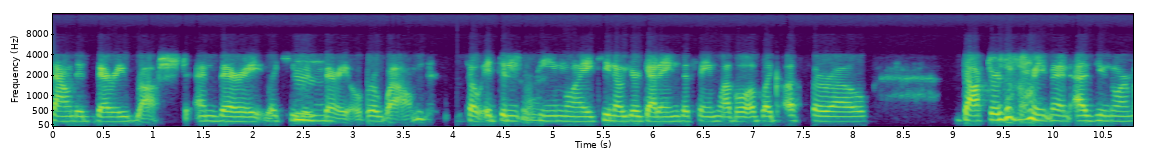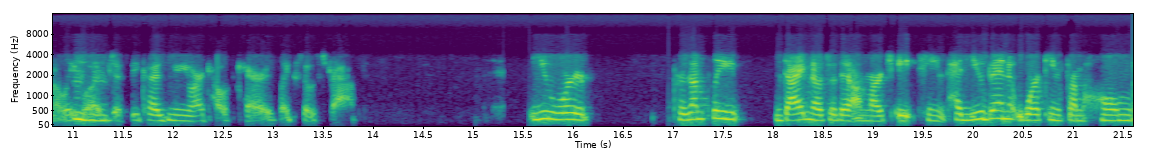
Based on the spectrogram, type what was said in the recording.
sounded very rushed and very, like he mm was very overwhelmed. So it didn't sure. seem like, you know, you're getting the same level of like a thorough doctor's appointment as you normally mm-hmm. would, just because New York healthcare is like so strapped. You were presumptively diagnosed with it on March 18th. Had you been working from home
